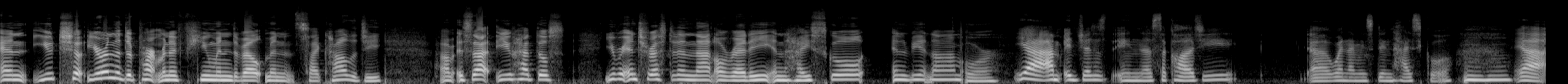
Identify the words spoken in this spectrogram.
and you cho- you're in the Department of Human Development and Psychology. Um, is that you had those? You were interested in that already in high school in Vietnam, or? Yeah, I'm interested in uh, psychology uh, when I'm in high school. Mm-hmm. Yeah,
